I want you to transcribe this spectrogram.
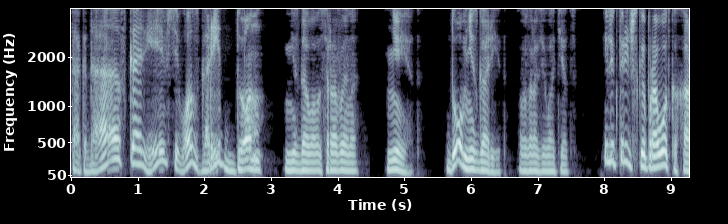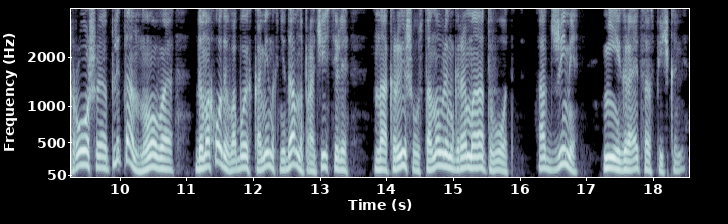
Тогда, скорее всего, сгорит дом, не сдавалась Равена. Нет, дом не сгорит, возразил отец. Электрическая проводка хорошая, плита новая, Дымоходы в обоих каминах недавно прочистили, на крыше установлен громоотвод, а Джимми не играет со спичками.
